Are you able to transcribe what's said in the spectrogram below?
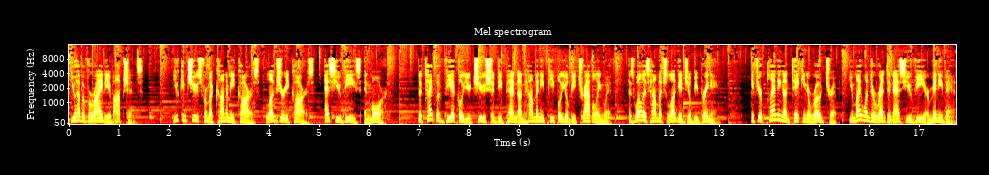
you have a variety of options. You can choose from economy cars, luxury cars, SUVs, and more. The type of vehicle you choose should depend on how many people you'll be traveling with, as well as how much luggage you'll be bringing. If you're planning on taking a road trip, you might want to rent an SUV or minivan.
